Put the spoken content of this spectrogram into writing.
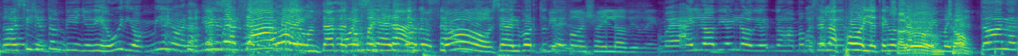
No, sí, yo también. Yo dije, uy, Dios mío, la niña es. Preguntarle cómo se está. O sea, el bordo Mi pollo, I love you, baby. I love you, I love you. Nos amamos. Voy a hacer la polla, tengo que mañana. Todos los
